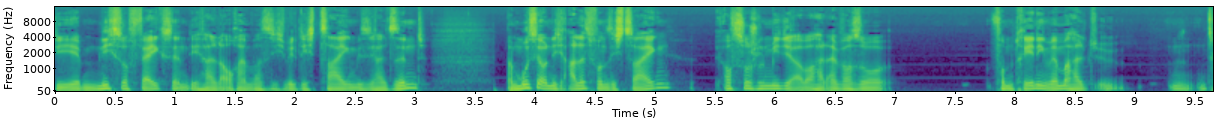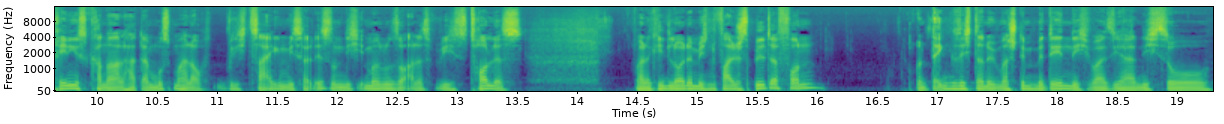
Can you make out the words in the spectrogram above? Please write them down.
die eben nicht so fake sind, die halt auch einfach sich wirklich zeigen, wie sie halt sind. Man muss ja auch nicht alles von sich zeigen auf Social Media, aber halt einfach so vom Training, wenn man halt einen Trainingskanal hat, dann muss man halt auch wirklich zeigen, wie es halt ist und nicht immer nur so alles, wie es toll ist. Weil dann kriegen die Leute nämlich ein falsches Bild davon und denken sich dann irgendwas stimmt mit denen nicht, weil sie ja nicht so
